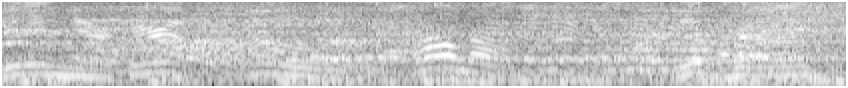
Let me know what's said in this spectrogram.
Get in there. Up. Oh, Almost. good try.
